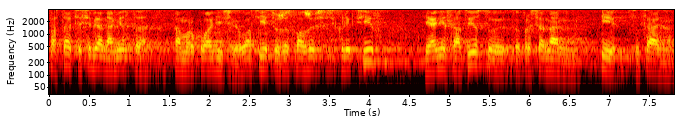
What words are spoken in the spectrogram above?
поставьте себя на место там, руководителя. У вас есть уже сложившийся коллектив, и они соответствуют профессиональным и социальным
